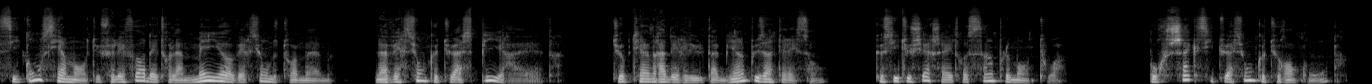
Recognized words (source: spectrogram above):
Si consciemment tu fais l'effort d'être la meilleure version de toi-même, la version que tu aspires à être, tu obtiendras des résultats bien plus intéressants que si tu cherches à être simplement toi. Pour chaque situation que tu rencontres,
